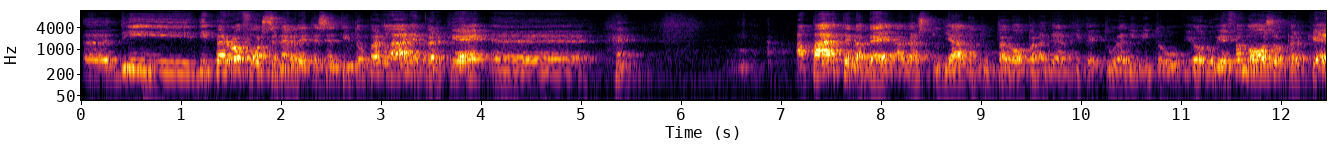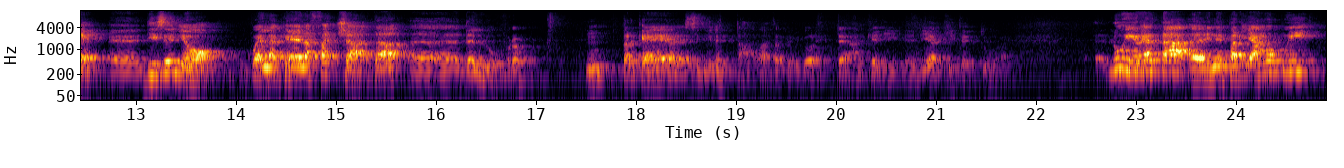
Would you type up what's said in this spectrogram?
Eh, di, di, Perrault forse ne avrete sentito parlare perché, eh, a parte vabbè, aver studiato tutta l'opera di architettura di Vitruvio, lui è famoso perché eh, disegnò quella che è la facciata eh, del Louvre, hm? perché si dilettava, tra virgolette, anche di, di architettura lui in realtà, eh, ne parliamo qui,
